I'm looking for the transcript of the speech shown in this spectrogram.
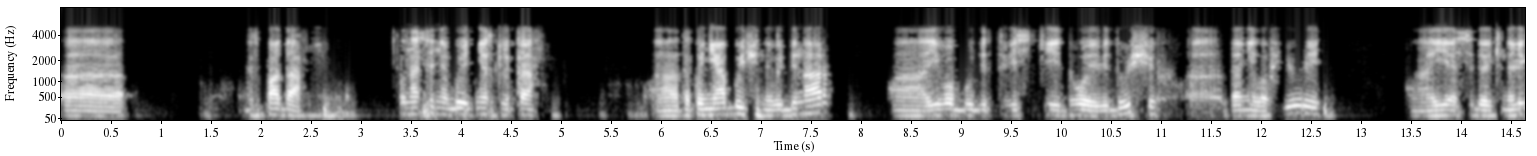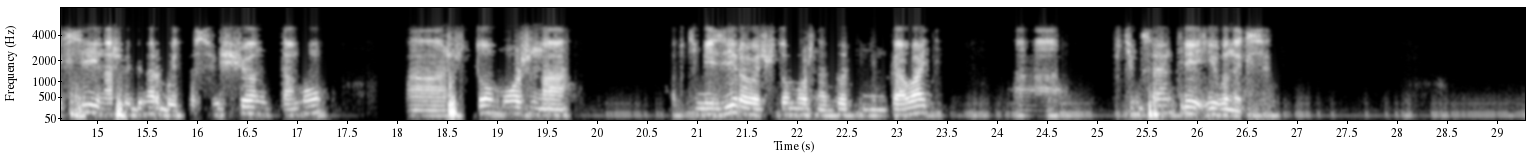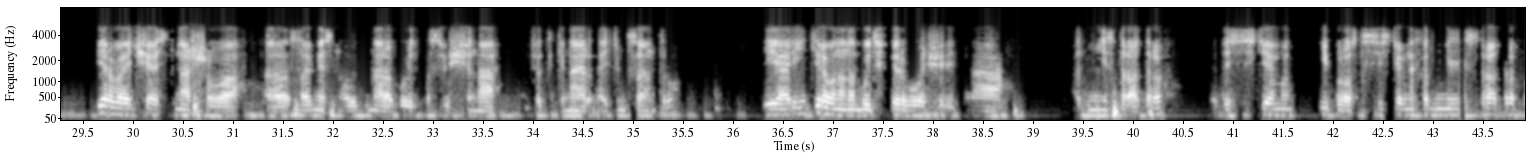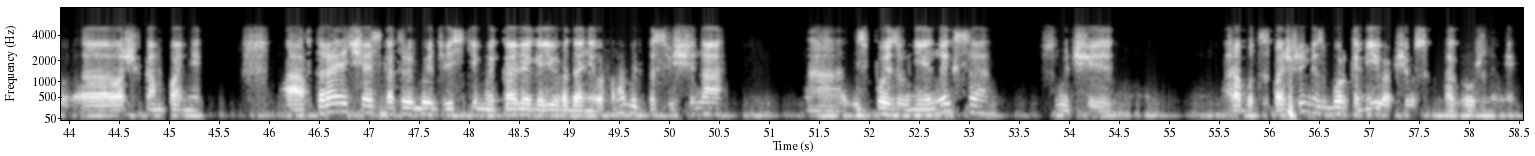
э, господа, у нас сегодня будет несколько э, такой необычный вебинар. Э, его будет вести двое ведущих, Данилов Юрий и я, Седойкин Алексей. И наш вебинар будет посвящен тому, что можно оптимизировать, что можно дотюнинговать э, в Team-центре и в Unix. Первая часть нашего э, совместного вебинара будет посвящена все-таки, наверное, этим центру. И ориентирована она будет в первую очередь на администраторов этой системы и просто системных администраторов э, вашей компании. А вторая часть, которую будет вести мой коллега Юра Данилов, она будет посвящена э, использованию Unix в случае работы с большими сборками и вообще высоконагруженными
